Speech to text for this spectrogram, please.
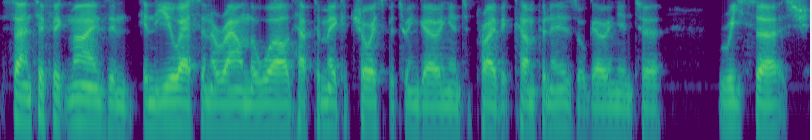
scientific minds in, in the US and around the world have to make a choice between going into private companies or going into research.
